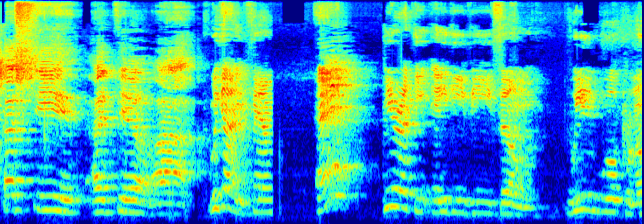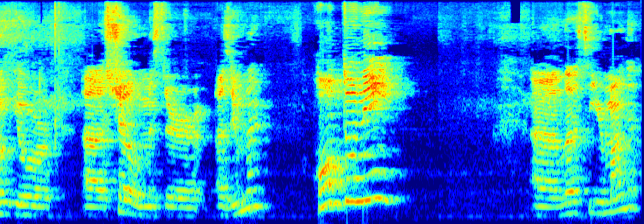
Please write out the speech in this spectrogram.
私、相手は、 We got you, fam. え Here at the ADV Film, we will promote your uh, show, Mr. Azuman. 本当に Uh, let us see your manga.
